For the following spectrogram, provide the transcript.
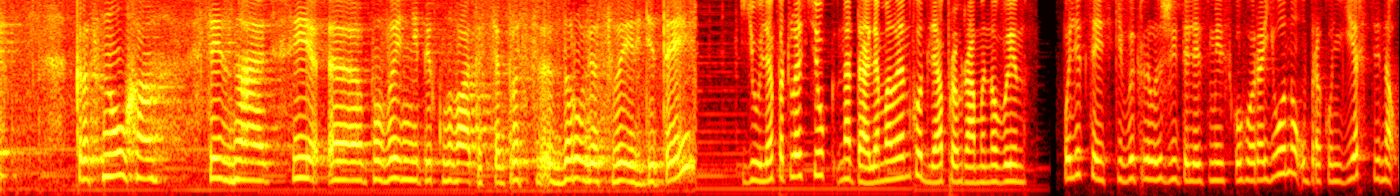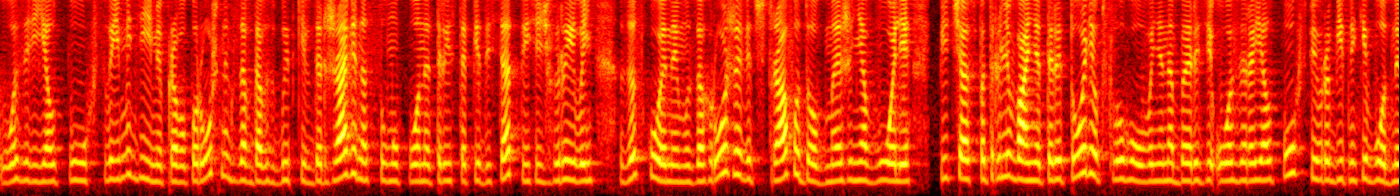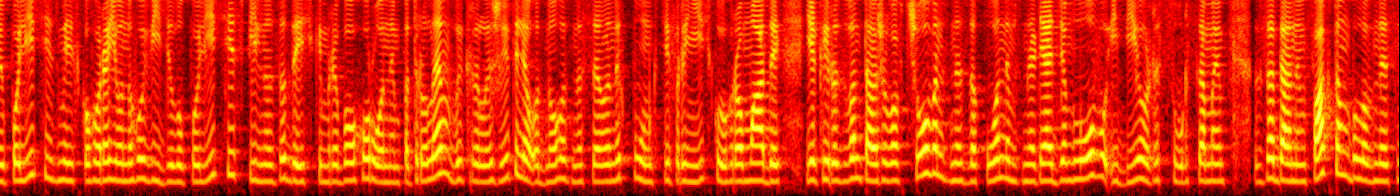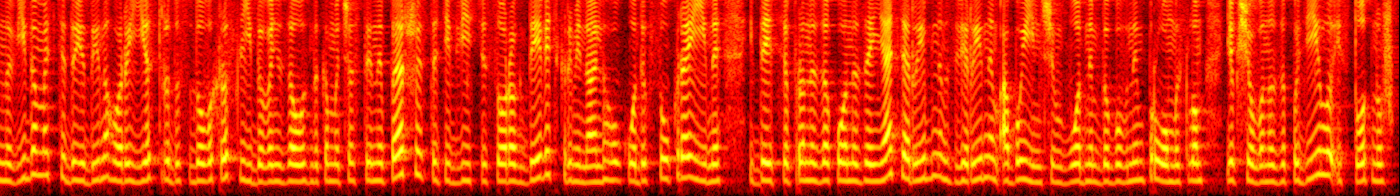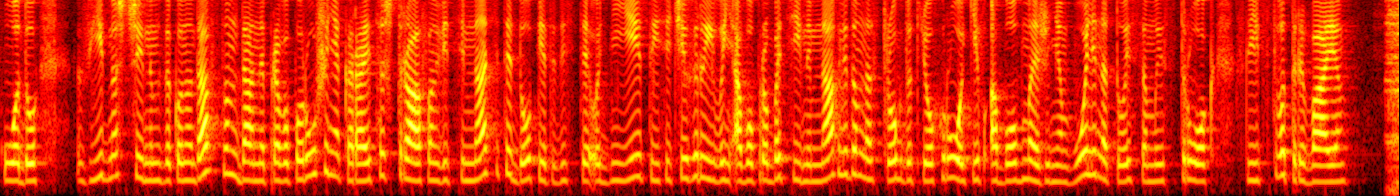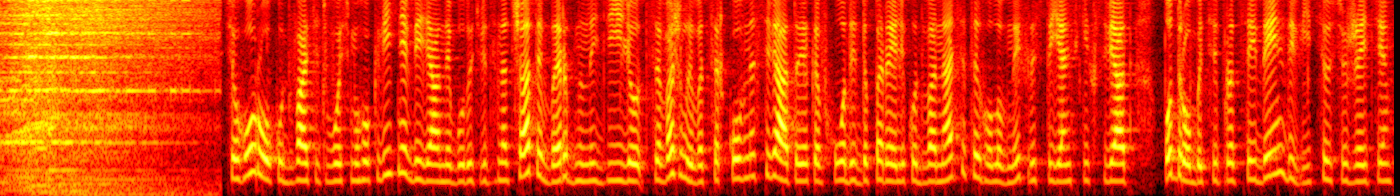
краснуха. Всі знають, всі е, повинні піклуватися про здоров'я своїх дітей. Юля Петлацюк, Наталя Маленко для програми новин. Поліцейські викрили жителя Ізмаїльського району у браконьєрстві на озері Ялпух. Своїми діями правопорушник завдав збитків державі на суму понад 350 тисяч гривень. За скоєне йому загрожує від штрафу до обмеження волі. Під час патрулювання території обслуговування на березі озера Ялпух співробітники водної поліції Ізмаїльського районного відділу поліції спільно з одеським рибоохоронним патрулем викрили жителя одного з населених пунктів Ренійської громади, який розвантажував човен з незаконним знаряддям лову і біоресурсами. За даним фактом було внесено відомості до єдиного реєстру досудових розслідувань за ознаками частини 1 статті 249 Кримінального кодексу України. Йдеться про незаконне зайняття рибним, звіриним або іншим водним добувним промислом, якщо воно заподіяло істотну шкоду. Згідно з чинним законодавством, дане правопорушення карається штрафом від 17 до 51 тисячі гривень або пробаційним наглядом на строк до трьох років, або обмеженням волі на той самий строк. Слідство триває. Цього року, 28 квітня, віряни будуть відзначати вербну неділю. Це важливе церковне свято, яке входить до переліку 12 головних християнських свят. Подробиці про цей день дивіться у сюжеті.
